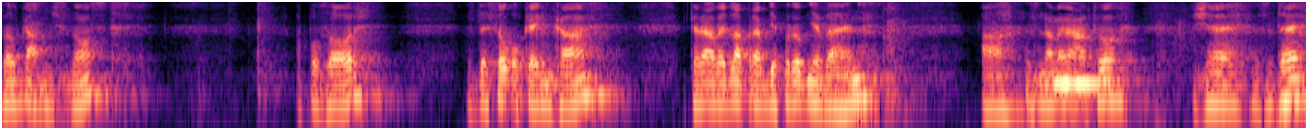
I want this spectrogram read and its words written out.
velká místnost. A pozor, zde jsou okénka, která vedla pravděpodobně ven a znamená to, že zde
